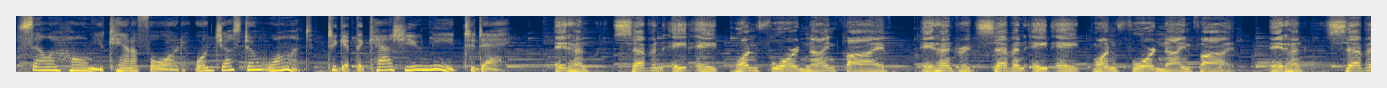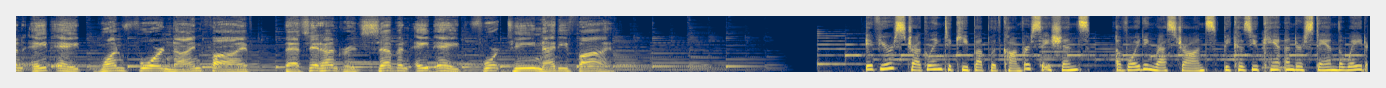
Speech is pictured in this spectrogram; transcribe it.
Sell a home you can't afford or just don't want to get the cash you need today. 800 788 1495. 800 788 1495. 800 788 1495. That's 800 788 1495. If you're struggling to keep up with conversations, avoiding restaurants because you can't understand the waiter,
